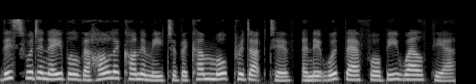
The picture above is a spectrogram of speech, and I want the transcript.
This would enable the whole economy to become more productive, and it would therefore be wealthier.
